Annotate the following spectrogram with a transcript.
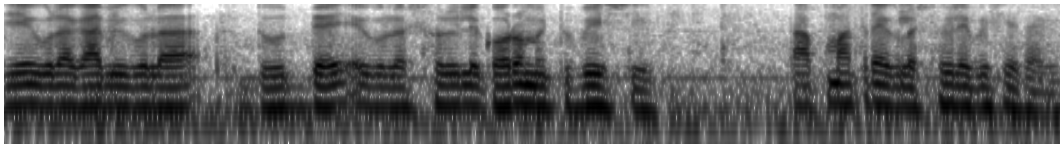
যেগুলা গাভিগুলা দুধ দেয়, এগুলা শরীরে গরম একটু বেশি, তাপমাত্রা এগুলো শরীরে বেশি থাকে।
